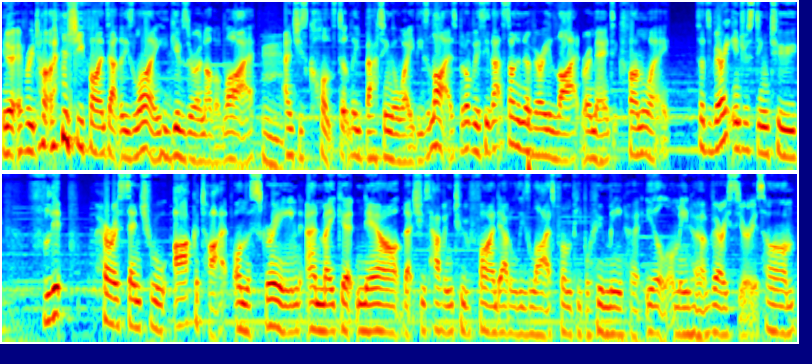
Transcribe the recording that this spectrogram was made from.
You know, every time she finds out that he's lying, he gives her another lie, hmm. and she's constantly batting away these lies. But obviously, that's done in a very light, romantic, fun way. So it's very interesting to flip her essential archetype on the screen and make it now that she's having to find out all these lies from people who mean her ill or mean her very serious harm.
